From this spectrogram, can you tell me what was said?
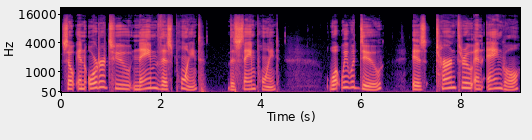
So in order to name this point, this same point, what we would do is turn through an angle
